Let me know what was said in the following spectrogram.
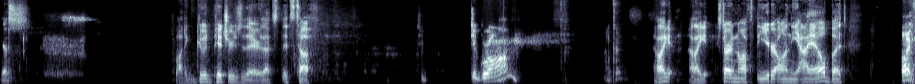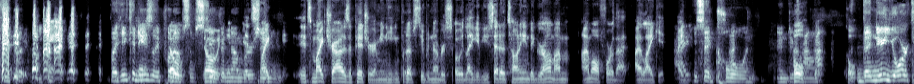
Yes. A lot of good pitchers there. That's it's tough. Degrom. Okay. I like it. I like it. Starting off the year on the IL, but Oh, You But he could can't- easily put no, up some no, stupid it- numbers. It's Mike, and- it's Mike Trout as a pitcher. I mean, he can put up stupid numbers. So, like, if you said Ohtani and Degrom, I'm I'm all for that. I like it. I, he said Cole and, and DeGrom. Cole. The New York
